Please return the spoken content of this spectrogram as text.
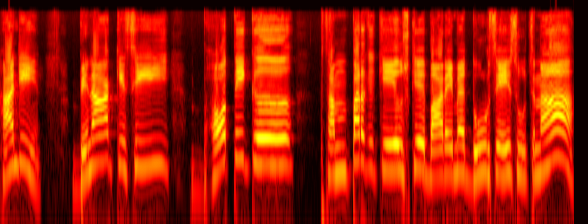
हाँ जी, बिना किसी भौतिक संपर्क के उसके बारे में दूर से ही सूचना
